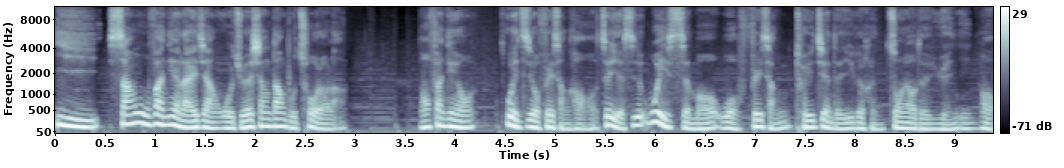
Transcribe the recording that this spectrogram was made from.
以商务饭店来讲，我觉得相当不错了啦。然后饭店又位置又非常好，这也是为什么我非常推荐的一个很重要的原因哦。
